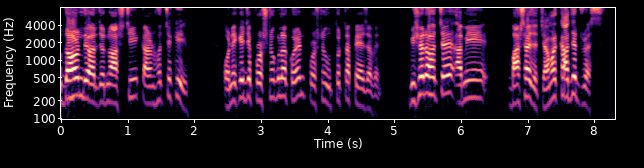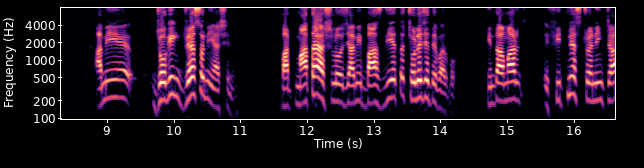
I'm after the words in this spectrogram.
উদাহরণ দেওয়ার জন্য আসছি। কারণ হচ্ছে কি, অনেকে যে প্রশ্নগুলো করেন, প্রশ্নের উত্তরটা পেয়ে যাবেন। বিষয়টা হচ্ছে, আমি বাসায় যাচ্ছি, আমার কাজের ড্রেস আমি জগিং ড্রেসও নিয়ে আসিনি। বাট মাথায় আসলো যে আমি বাস দিয়ে তো চলে যেতে পারব। কিন্তু আমার ফিটনেস ট্রেনিংটা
